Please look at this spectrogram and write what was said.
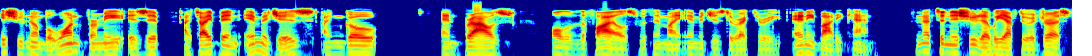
Issue number one for me is if I type in images, I can go and browse all of the files within my images directory. Anybody can. And that's an issue that we have to address.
